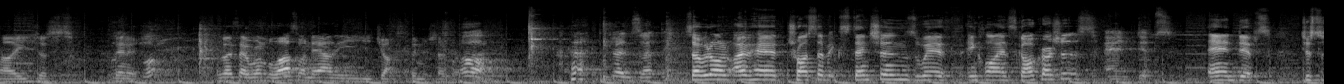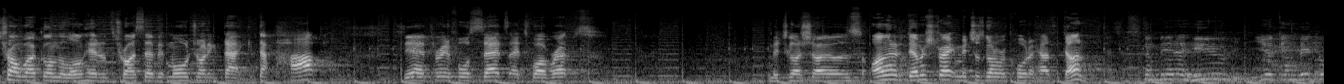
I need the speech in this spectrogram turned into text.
Oh, you just finished. What? I was gonna say we're on to the last one now, and then you just finished that. Oh. Straight. So we're doing overhead tricep extensions with incline skull crushers And dips. and dips, just to try and work on the long head of the tricep a bit more, try to get that get that pop. So yeah, three to four sets, eight to twelve reps. Mitch is gonna show us. I'm gonna demonstrate. Mitch is gonna record it how it's done. Can be the hill, you can be the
